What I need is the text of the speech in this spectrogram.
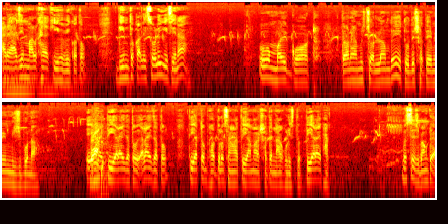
আরে আজকে মাল খাওয়া কি হবে কত? দিন তো কালে চলে গেছে না? ও মাই গড তাহলে আমি চললাম রে তোদের সাথে আমি মিশবো না। এ ভাই তুই এলাই যত এলাই যত তুই এত ভদ্র সাংলা তুই আমার সাথে না ঘুরিস তো। তুই এলাই থাক। বুঝছিস গামটা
